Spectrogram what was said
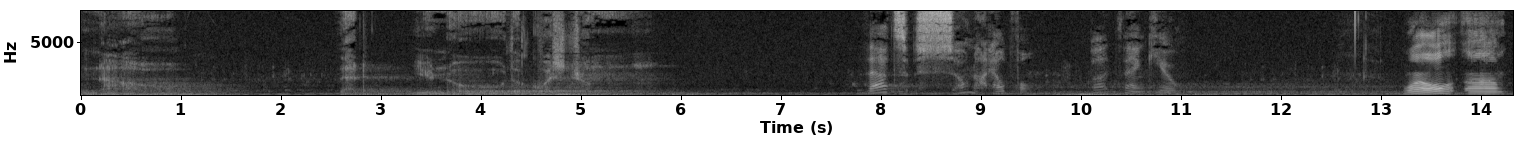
now that question. That's so not helpful. But thank you. Well, um,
